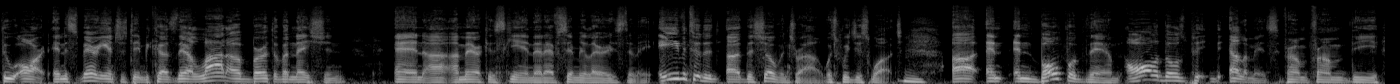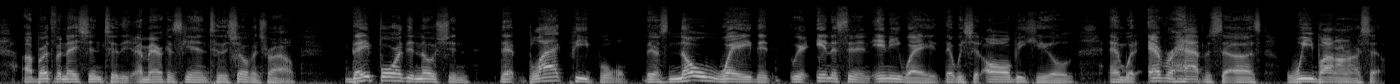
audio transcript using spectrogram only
through art, and it's very interesting because there are a lot of Birth of a Nation and uh, American Skin that have similarities to me, even to the uh, the Chauvin trial, which we just watched. Mm. Uh, and and both of them, all of those p- elements from from the uh, Birth of a Nation to the American Skin to the Chauvin trial, they forward the notion that black people, there's no way that we're innocent in any way that we should all be killed, and whatever happens to us, we bought on ourselves.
